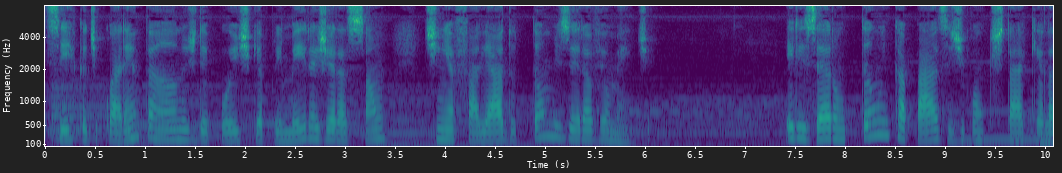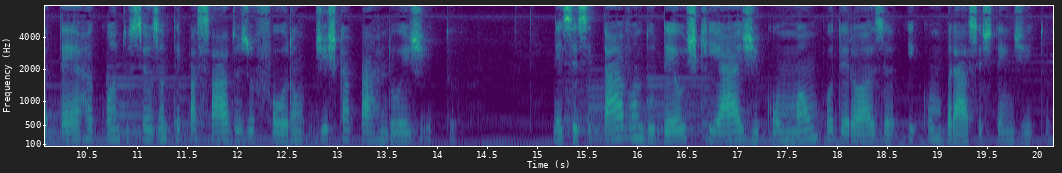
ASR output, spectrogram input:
cerca de 40 anos depois que a primeira geração tinha falhado tão miseravelmente. Eles eram tão incapazes de conquistar aquela terra quanto seus antepassados o foram de escapar do Egito. Necessitavam do Deus que age com mão poderosa e com braço estendido.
